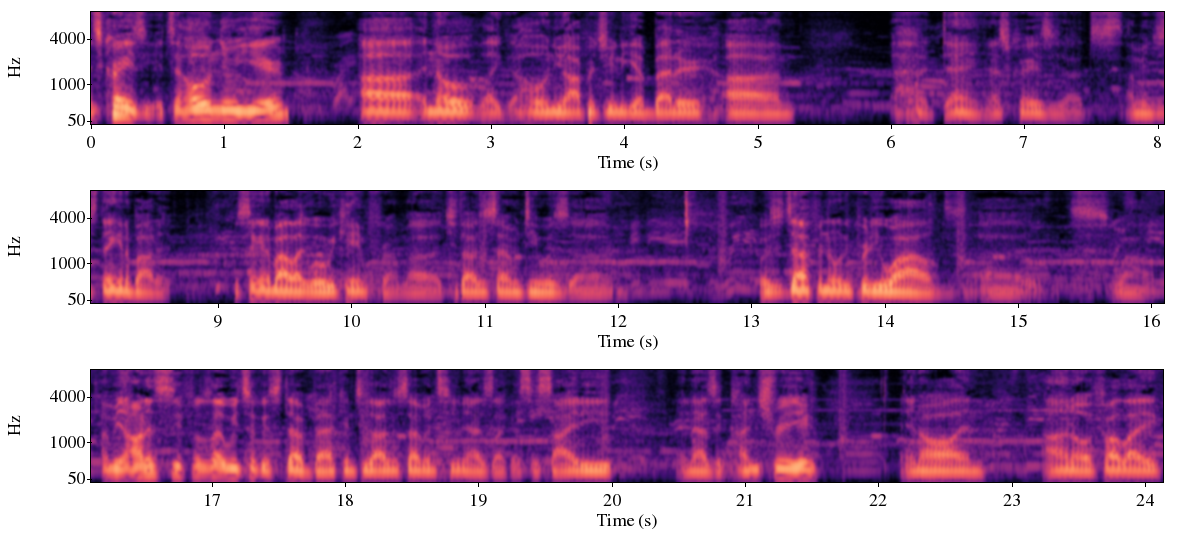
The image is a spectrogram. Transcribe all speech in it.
it's crazy. It's a whole new year. Uh, I know, like a whole new opportunity to get better. Um, dang, that's crazy. That's, I mean, just thinking about it. Just thinking about like where we came from. Uh, 2017 was uh, was definitely pretty wild. Uh, wow. I mean, honestly, it feels like we took a step back in 2017 as like a society and as a country. and all. And I don't know, it felt like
